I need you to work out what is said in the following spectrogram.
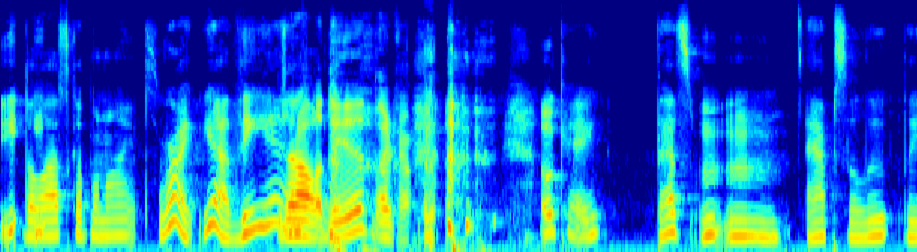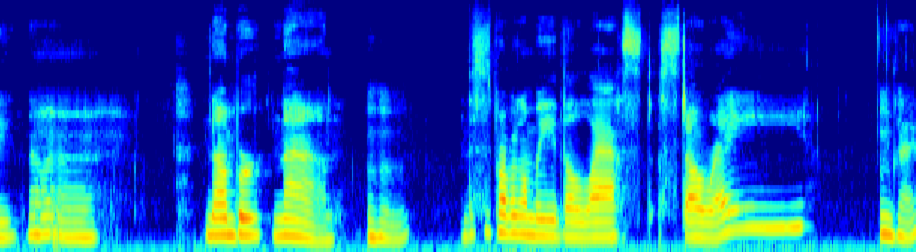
the y- last couple nights. Right. Yeah. The end. Is that all it did? Like, Okay. That's mm-mm. Absolutely not. number 9 Mm-hmm. This is probably going to be the last story. Okay.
